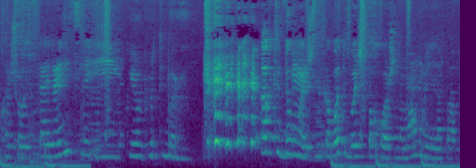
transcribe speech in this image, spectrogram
хорошо воспитали родители и... Я упертый баран. Как ты думаешь, на кого ты больше похожа, на маму или на папу?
